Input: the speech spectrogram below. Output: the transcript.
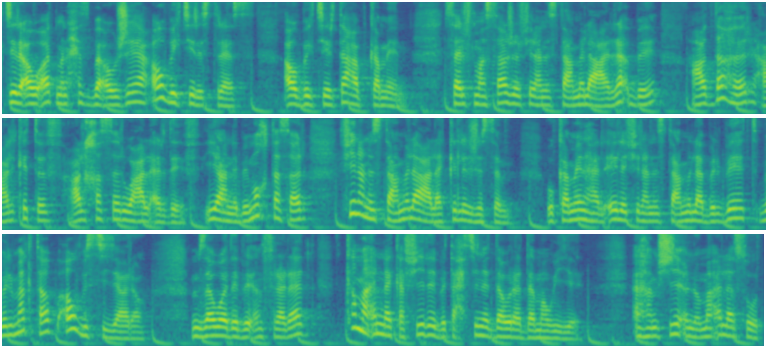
كثير أوقات بنحس بأوجاع أو بكثير stress أو بكثير تعب كمان. self massager فينا نستعملها على الرقبة على الظهر على الكتف على الخصر وعلى الأرداف. يعني بمختصر فينا نستعملها على كل الجسم. وكمان هالآلة فينا نستعملها بالبيت بالمكتب أو بالسيارة. مزودة ب infrared كما أنها كفيلة بتحسين الدورة الدموية. أهم شيء إنه ما لها صوت.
